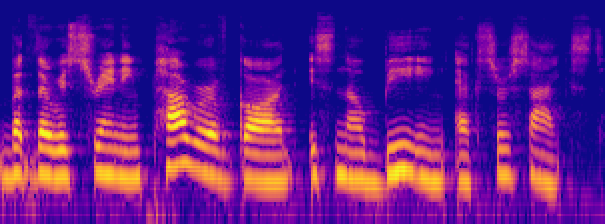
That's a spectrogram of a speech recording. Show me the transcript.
but the restraining power of God is now being exercised.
